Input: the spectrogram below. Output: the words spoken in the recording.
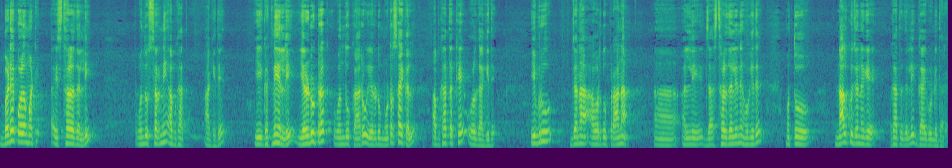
ಬಡೆ ಕೊಳಮಠ್ ಈ ಸ್ಥಳದಲ್ಲಿ ಒಂದು ಸರಣಿ ಅಪಘಾತ ಆಗಿದೆ. ಈ ಘಟನೆಯಲ್ಲಿ ಎರಡು ಟ್ರಕ್, ಒಂದು ಕಾರು, ಎರಡು ಮೋಟರ್ ಸೈಕಲ್ ಅಪಘಾತಕ್ಕೆ ಒಳಗಾಗಿದೆ. ಇಬ್ಬರು ಜನ ಅವರದು ಪ್ರಾಣ ಅಲ್ಲಿ ಜ ಸ್ಥಳದಲ್ಲಿನೇ ಹೋಗಿದೆ ಮತ್ತು ನಾಲ್ಕು ಜನಗೆ ಅಪಘಾತದಲ್ಲಿ ಗಾಯಗೊಂಡಿದ್ದಾರೆ.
